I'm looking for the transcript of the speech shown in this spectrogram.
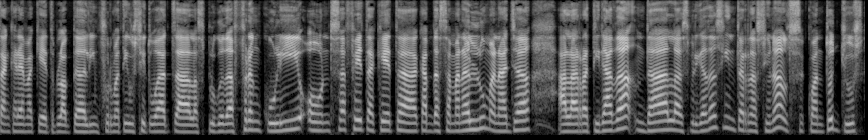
tancarem aquest bloc de l'informatiu situat a l'Espluga de Francolí, on s'ha fet aquest eh, cap de setmana l'homenatge a la retirada de les brigades internacionals, quan tot just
